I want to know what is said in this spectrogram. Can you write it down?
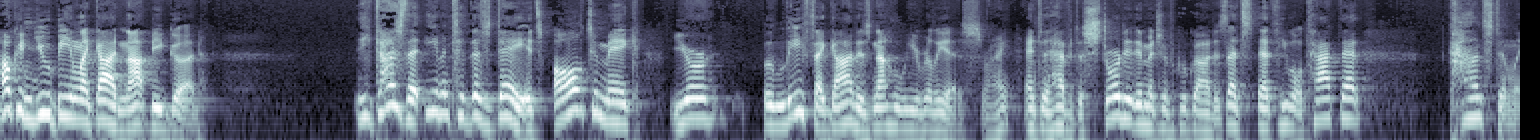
how can you, being like God, not be good? He does that even to this day. It's all to make your belief that God is not who he really is, right? And to have a distorted image of who God is. That's, that he will attack that constantly.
